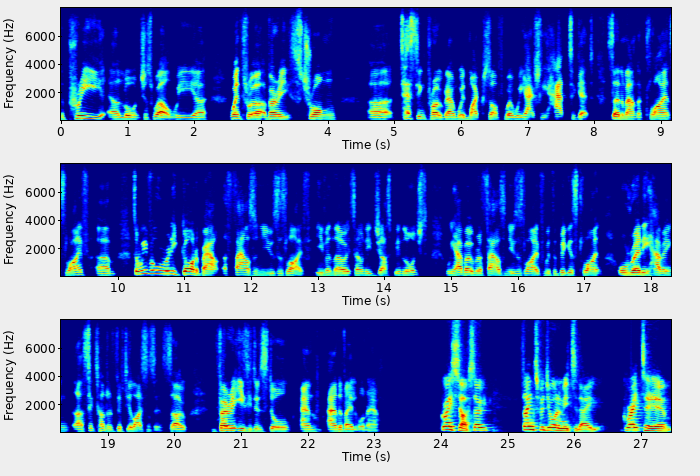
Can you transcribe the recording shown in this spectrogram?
the pre-launch as well, we uh, went through a, a very strong uh, testing program with Microsoft where we actually had to get certain amount of clients live. Um, so we've already got about a thousand users live, even though it's only just been launched. We have over a thousand users live with the biggest client already having uh, 650 licenses. So very easy to install and, and available now. Great stuff. So thanks for joining me today. Great to hear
